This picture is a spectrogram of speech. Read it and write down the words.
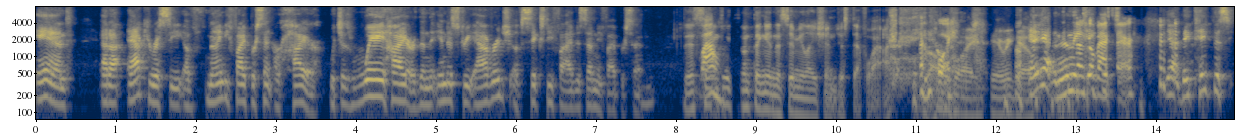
And at an accuracy of 95% or higher, which is way higher than the industry average of 65 to 75%. This Wow. sounds like something in the simulation, just FYI. Oh, Oh boy. boy, here we go. And yeah, and then they Don't go back this, there. yeah, they take this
